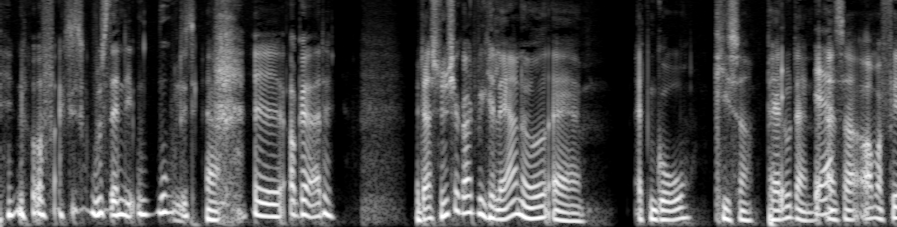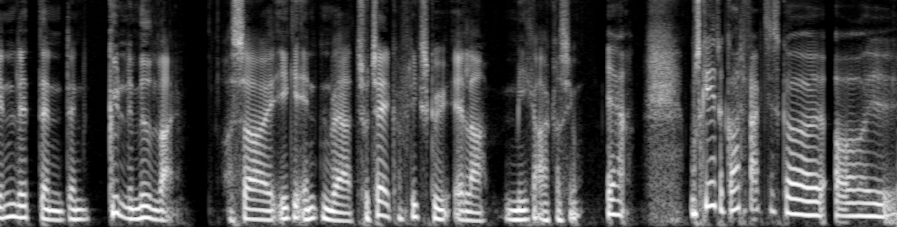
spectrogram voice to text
Det var faktisk fuldstændig umuligt ja. øh, at gøre det. Men der synes jeg godt, vi kan lære noget af, af den gode kisser Paludan. Ja. Altså om at finde lidt den, den gyldne middelvej. Og så ikke enten være totalt konfliktsky eller mega aggressiv. Ja. Måske er det godt faktisk, at, at, øh,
